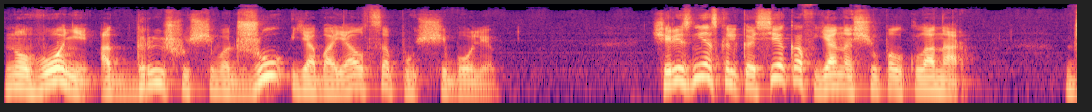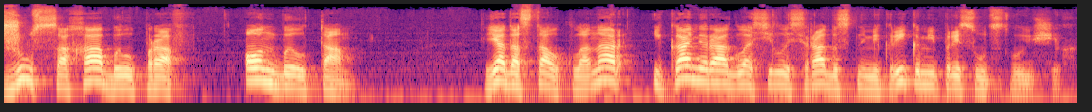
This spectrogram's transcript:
Но вони от дрышущего джу я боялся пуще боли. Через несколько секов я нащупал клонар. Джус Саха был прав. Он был там. Я достал клонар, и камера огласилась радостными криками присутствующих.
